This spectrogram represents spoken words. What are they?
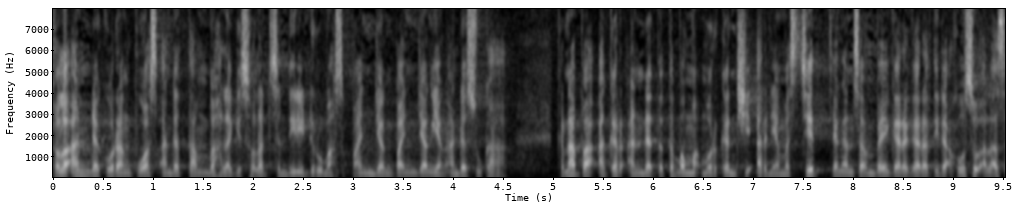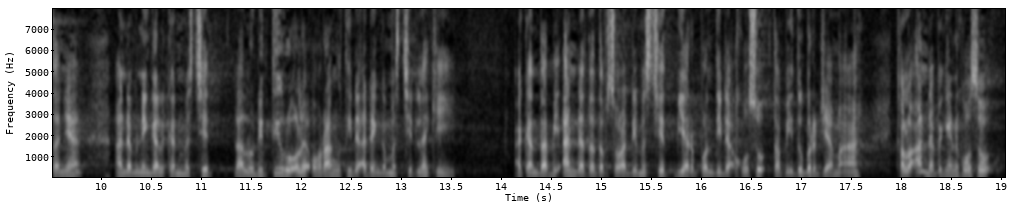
Kalau Anda kurang puas, Anda tambah lagi sholat sendiri di rumah sepanjang-panjang yang Anda suka. Kenapa? Agar Anda tetap memakmurkan syiarnya masjid. Jangan sampai gara-gara tidak khusyuk alasannya Anda meninggalkan masjid lalu ditiru oleh orang tidak ada yang ke masjid lagi. Akan tapi Anda tetap sholat di masjid biarpun tidak khusyuk tapi itu berjamaah. Kalau Anda ingin khusyuk,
